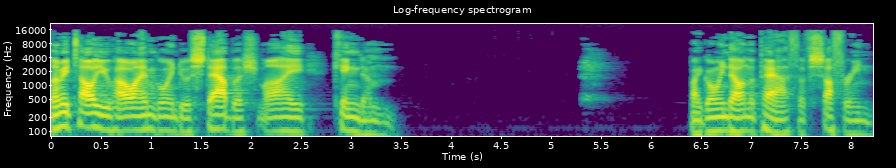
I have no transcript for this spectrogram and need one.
Let me tell you how I'm going to establish my kingdom by going down the path of suffering,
